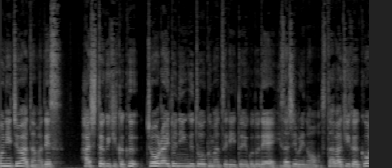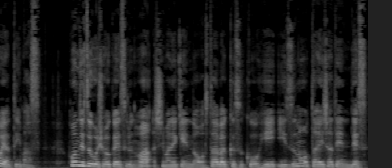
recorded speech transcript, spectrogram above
こんにちは、頭です。ハッシュタグ企画、超ライトニングトーク祭りということで、久しぶりのスタバ企画をやっています。本日ご紹介するのは、島根県のスターバックスコーヒー出雲大社店です。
